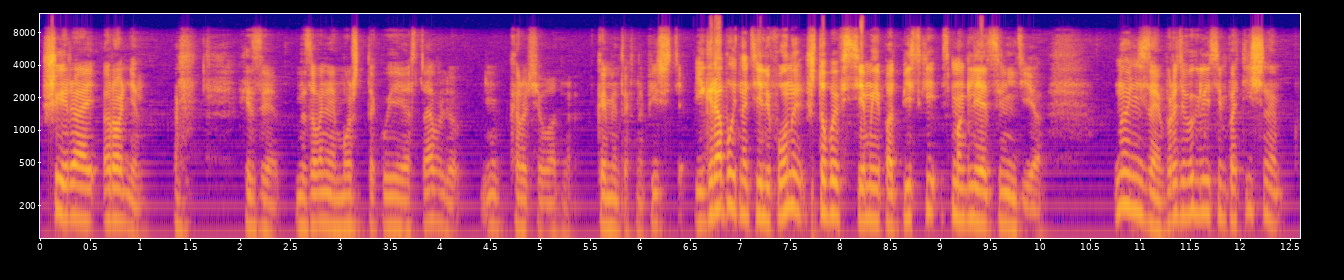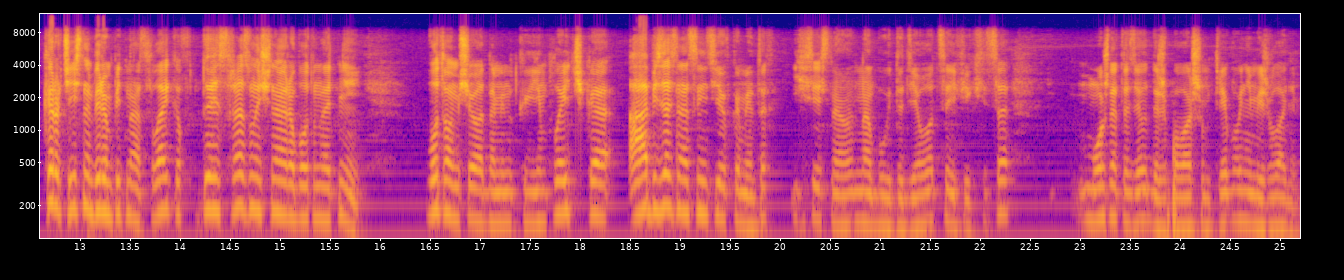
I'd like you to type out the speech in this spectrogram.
Ширай Ронин. Хз, название может такое и оставлю. Ну, короче, ладно, в комментах напишите. Игра будет на телефоны, чтобы все мои подписки смогли оценить ее. Ну, не знаю, вроде выглядит симпатично. Короче, если наберем 15 лайков, то я сразу начинаю работу над ней. Вот вам еще одна минутка геймплейчика. Обязательно оцените ее в комментах. Естественно, она будет доделываться и фикситься. Можно это сделать даже по вашим требованиям и желаниям.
